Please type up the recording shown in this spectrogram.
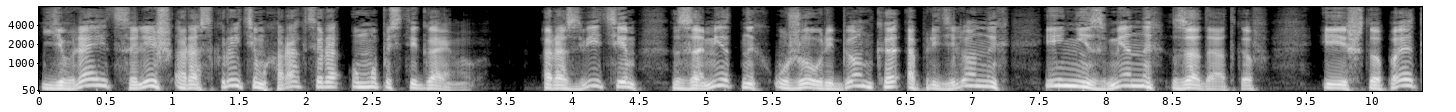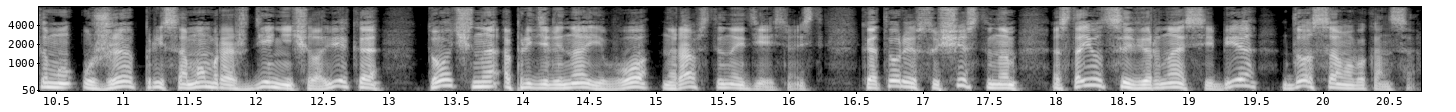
является лишь раскрытием характера умопостигаемого, развитием заметных уже у ребенка определенных и неизменных задатков, и что поэтому уже при самом рождении человека точно определена его нравственная деятельность, которая в существенном остается верна себе до самого конца.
